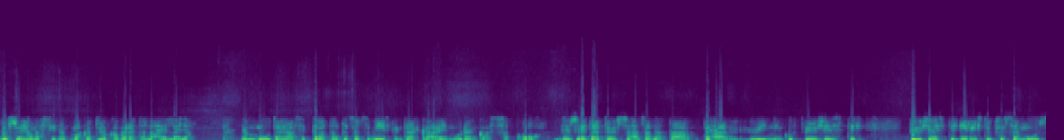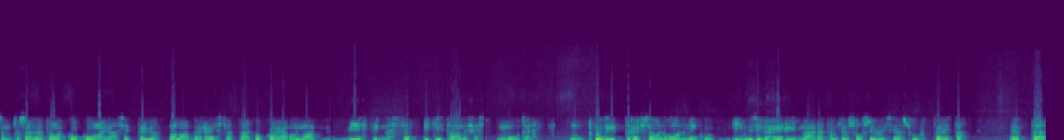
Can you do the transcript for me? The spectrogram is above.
jos ei ole siinä vaikka työkavereita lähellä ja, ja muuta. Ja sitten välttämättä se viestintääkään ei muiden kanssa ole. Esimerkiksi etätöissähän saatetaan tehdä hyvin niin kuin fyysisesti fyysisesti eristyksessä ja muussa, mutta saatetaan olla koko ajan sitten palavereissa tai koko ajan olla viestinnässä digitaalisesti muuten. Kuitenkin töissä on, on niin kuin ihmisillä eri määrä tämmöisiä sosiaalisia suhteita, että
